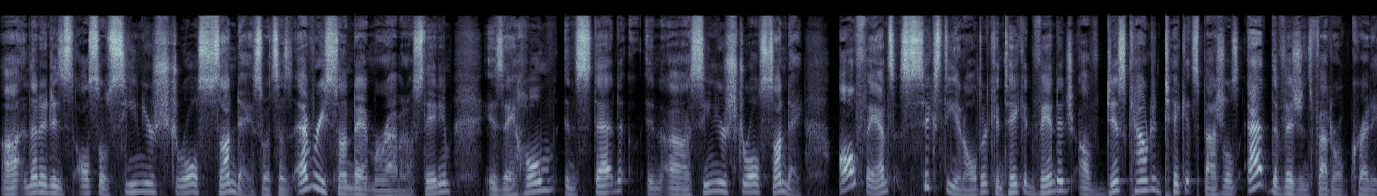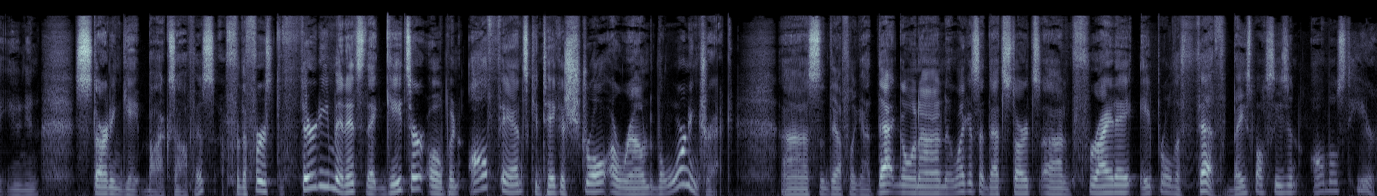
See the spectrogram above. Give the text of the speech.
Uh, and then it is also Senior Stroll Sunday. So it says every Sunday at Mirabito Stadium is a home instead in uh, Senior Stroll Sunday. All fans 60 and older can take advantage of discounted ticket specials at the Visions Federal Credit Union starting gate box office. For the first 30 minutes that gates are open, all fans can take a stroll around the warning track. Uh, so definitely got that going on. And like I said, that starts on Friday, April the 5th. Baseball season almost here.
